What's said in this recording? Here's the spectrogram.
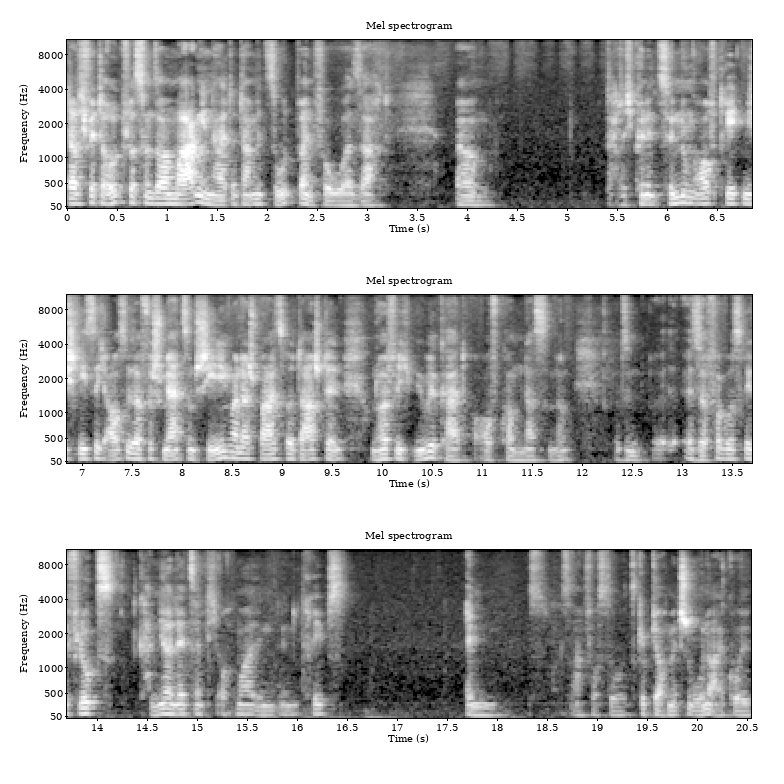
Dadurch wird der Rückfluss von sauren Mageninhalt und damit Sodbrennen verursacht. Ähm, dadurch können Entzündungen auftreten, die schließlich Auslöser für Schmerz und Schädigung an der Speiseröhre darstellen und häufig Übelkeit aufkommen lassen. Ne? Also Ösophagusreflux kann ja letztendlich auch mal in, in Krebs enden. Das ist einfach so. Es gibt ja auch Menschen ohne Alkohol,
